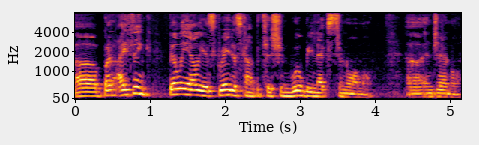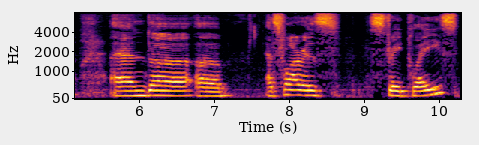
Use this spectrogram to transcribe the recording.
uh, but I think Billy Elliot's greatest competition will be Next to Normal uh, in general. And uh, um, as far as straight plays,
